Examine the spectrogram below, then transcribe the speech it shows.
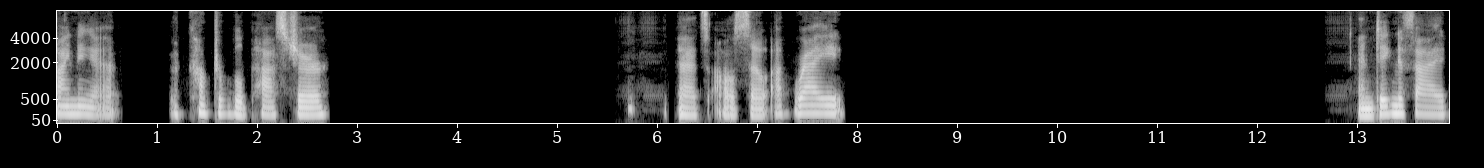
Finding a, a comfortable posture that's also upright. And dignified.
